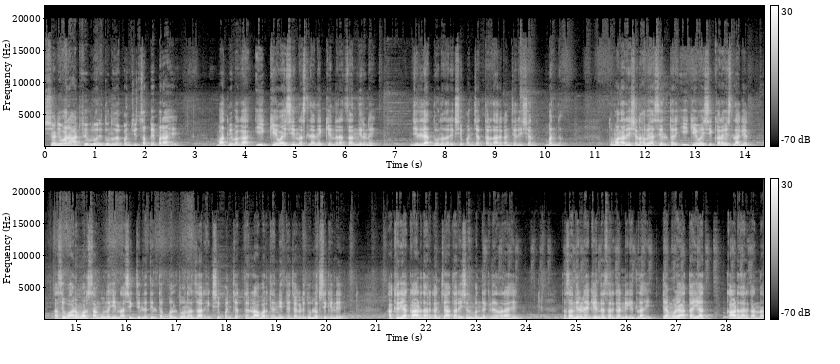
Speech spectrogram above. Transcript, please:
शनिवार आठ फेब्रुवारी दोन हजार पंचवीसचा पेपर आहे. बातमी बघा ई के वाय सी नसल्याने केंद्राचा निर्णय. जिल्ह्यात दोन हजार एकशे पंच्याहत्तर धारकांचे रेशन बंद. तुम्हाला रेशन हवे असेल तर ई के वाय सी करावीच लागेल असे वारंवार सांगूनही नाशिक जिल्ह्यातील तब्बल दोन हजार एकशे पंच्याहत्तर लाभार्थ्यांनी त्याच्याकडे दुर्लक्ष केले. अखेर या कार्डधारकांचे आता रेशन बंद केले जाणार आहे. तसा निर्णय केंद्र सरकारने घेतला आहे. त्यामुळे आता या कार्डधारकांना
